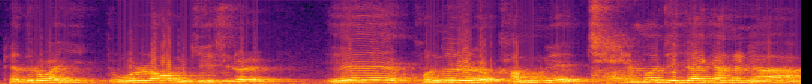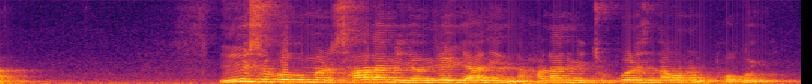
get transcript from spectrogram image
베드로가 이 놀라운 계시를 예 고넬료 가문에 제일 먼저 이야기하느냐 예수 복음은 사람의 영역이 아닌 하나님의 주권에서 나오는 복음,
